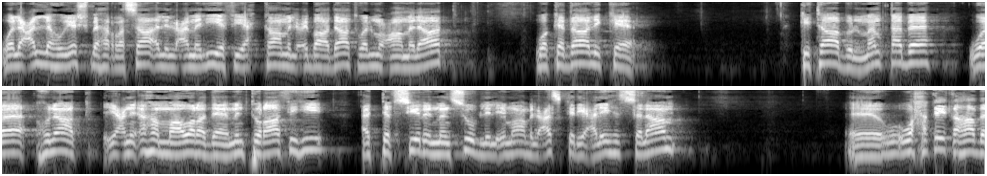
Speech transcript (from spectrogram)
ولعله يشبه الرسائل العملية في أحكام العبادات والمعاملات وكذلك كتاب المنقبة وهناك يعني أهم ما ورد من تراثه التفسير المنسوب للإمام العسكري عليه السلام وحقيقة هذا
